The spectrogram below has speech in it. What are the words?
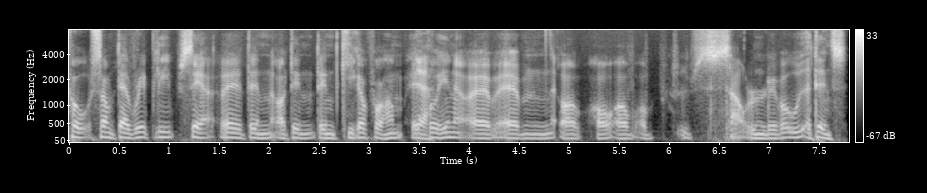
på, som da Ripley ser øh, den, og den, den kigger på ham, øh, Ja. på hende, øh, øh, og, og, og, og savlen løber ud af dens,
